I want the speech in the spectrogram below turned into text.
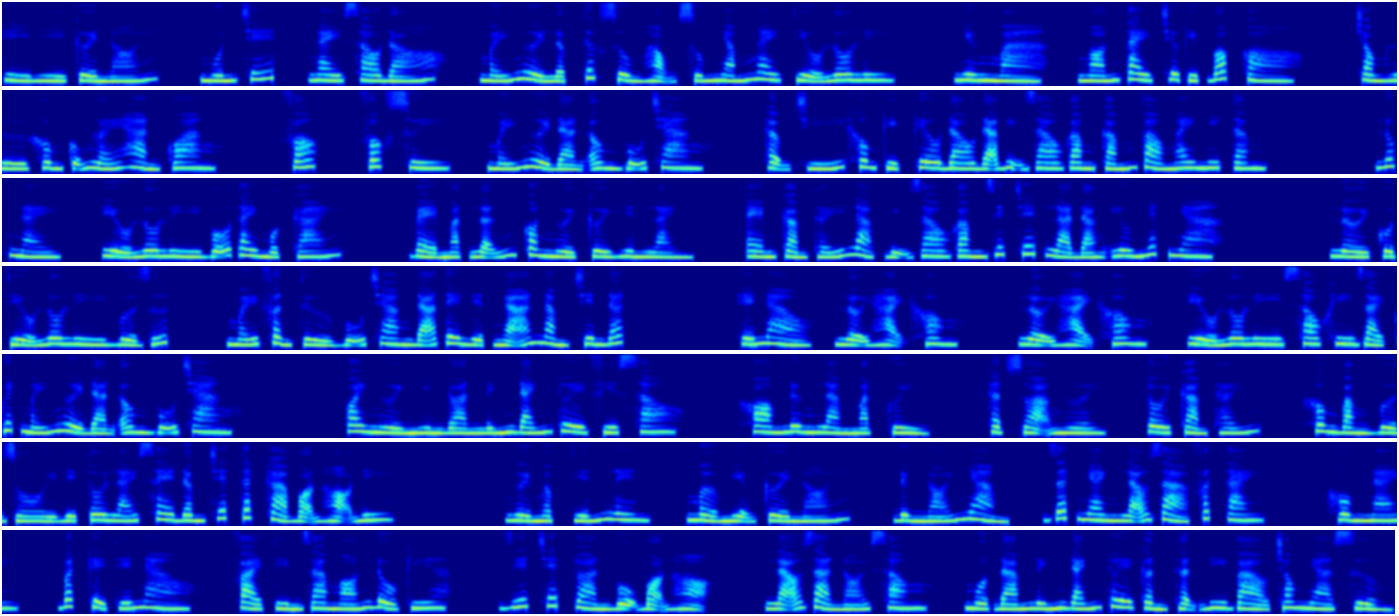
Hì hì cười nói, muốn chết, ngay sau đó, mấy người lập tức dùng họng súng nhắm ngay tiểu Loli. Nhưng mà, ngón tay chưa kịp bóp cò, trong hư không cũng lóe hàn quang. Phốc, phốc suy, mấy người đàn ông vũ trang, thậm chí không kịp kêu đau đã bị dao găm cắm vào ngay mi tâm. Lúc này, tiểu loli vỗ tay một cái, vẻ mặt lẫn con người cười hiền lành. Em cảm thấy là bị dao găm giết chết là đáng yêu nhất nha. Lời của tiểu loli vừa dứt, mấy phần tử vũ trang đã tê liệt ngã nằm trên đất. Thế nào, lợi hại không? Lợi hại không? Tiểu loli sau khi giải quyết mấy người đàn ông vũ trang, quay người nhìn đoàn lính đánh thuê phía sau, khom lưng làm mặt quỷ, thật dọa người, tôi cảm thấy, không bằng vừa rồi để tôi lái xe đâm chết tất cả bọn họ đi. Người mập tiến lên, mở miệng cười nói, đừng nói nhảm, rất nhanh lão giả phất tay. Hôm nay, bất kể thế nào, phải tìm ra món đồ kia, giết chết toàn bộ bọn họ. Lão giả nói xong, một đám lính đánh thuê cẩn thận đi vào trong nhà xưởng.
